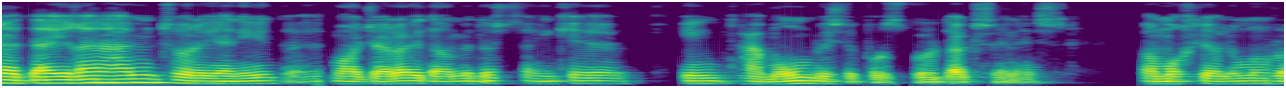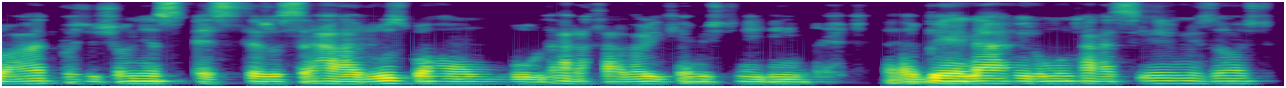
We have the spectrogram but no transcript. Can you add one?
دقیقا همینطوره. یعنی ماجرا ادامه داشت تا اینکه فیلم تموم بشه post production ش و ما خیالمون راحت باشه چون استرس هر روز باهامون بود هر خبری که میشنیدیم به نحوی رومون تاثیر میذاشت.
